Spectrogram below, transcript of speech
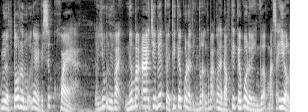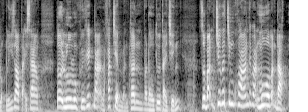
luật tốt hơn mỗi ngày về sức khỏe ví dụ như vậy, nếu mà ai chưa biết về thiết kế cuộc đời thịnh vượng, các bạn có thể đọc thiết kế cuộc đời thịnh vượng, bạn sẽ hiểu được lý do tại sao tôi luôn luôn khuyến khích bạn là phát triển bản thân và đầu tư tài chính. Rồi bạn chưa biết chứng khoán thì bạn mua, bạn đọc.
